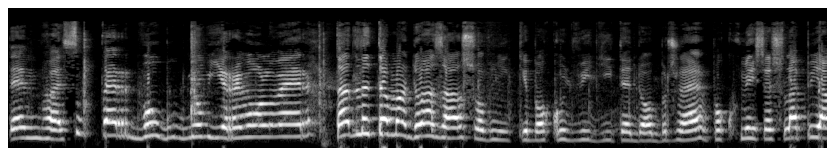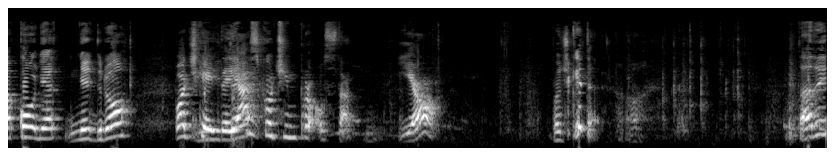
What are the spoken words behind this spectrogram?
Tenhle super dvoububnový revolver. Tahle tam má dva zásobníky, pokud vidíte dobře. Pokud nejste slepý jako ně, někdo. Počkejte, Vidíte? já skočím pro ostatní. Jo. Počkejte. Tady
